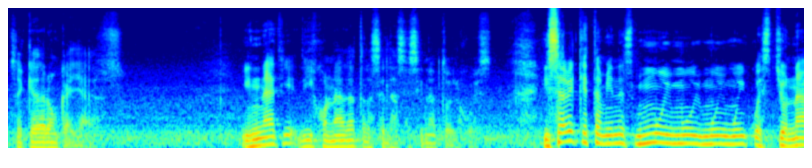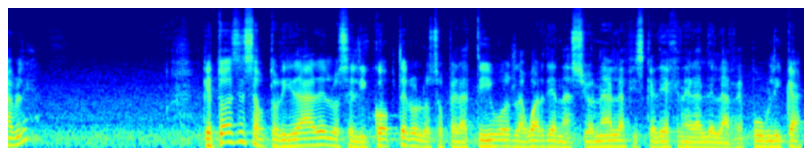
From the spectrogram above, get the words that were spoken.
se quedaron callados. Y nadie dijo nada tras el asesinato del juez. Y sabe que también es muy, muy, muy, muy cuestionable que todas esas autoridades, los helicópteros, los operativos, la Guardia Nacional, la Fiscalía General de la República,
